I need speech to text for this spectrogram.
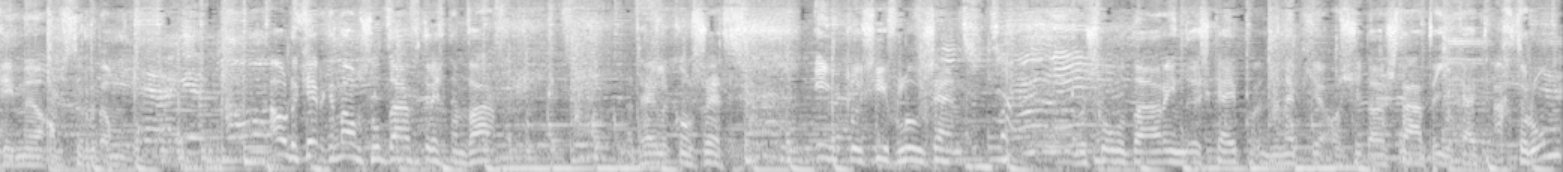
in uh, Amsterdam. Oude Kerk in Amstel, Duivendrecht en Waver. Het hele concert, inclusief Loose Ends. We stonden daar in de escape. En dan heb je, als je daar staat en je kijkt achterom,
